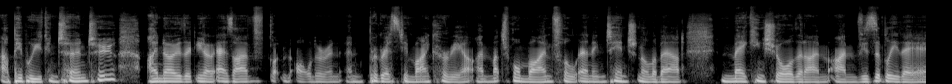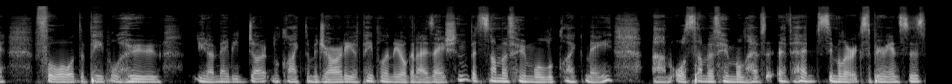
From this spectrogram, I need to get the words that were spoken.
are people you can turn to. I know that, you know, as I've gotten older and, and progressed in my career, I'm much more mindful and intentional about making sure that I'm, I'm visibly there for the people who, you know, maybe don't look like the majority of people in the organisation, but some of whom will look like me, um, or some of whom will have, have had similar experiences.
